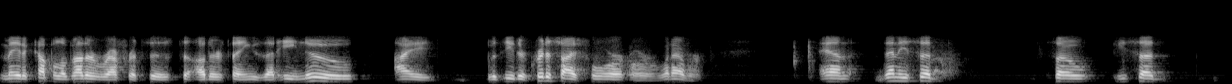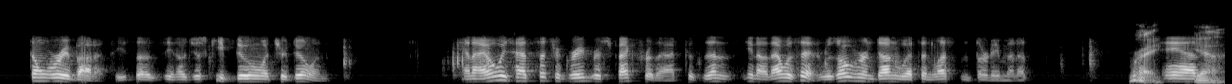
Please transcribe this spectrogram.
made a couple of other references to other things that he knew I was either criticized for or whatever. And then he said, so he said, don't worry about it. He says, you know, just keep doing what you're doing. And I always had such a great respect for that because then, you know, that was it. It was over and done with in less than 30 minutes. Right. And Yeah.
